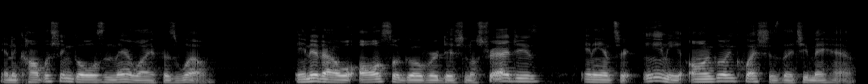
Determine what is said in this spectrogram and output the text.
and accomplishing goals in their life as well. In it, I will also go over additional strategies and answer any ongoing questions that you may have.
